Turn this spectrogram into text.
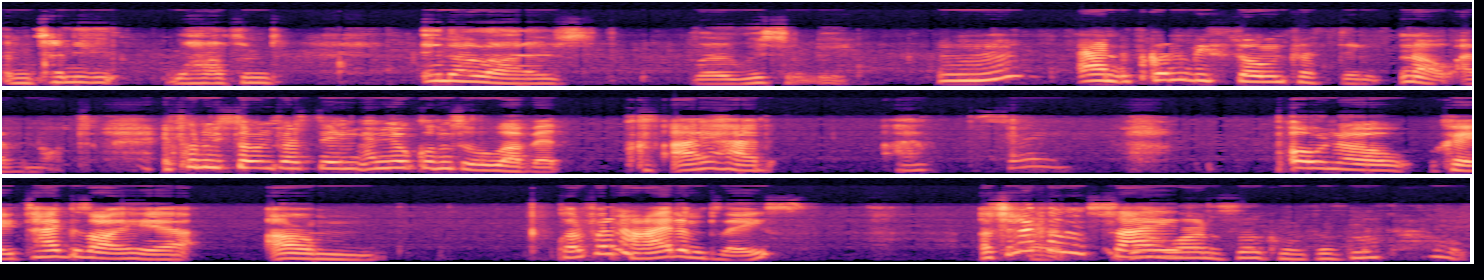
and tell you what happened in our lives very recently. Mm-hmm. And it's going to be so interesting. No, I'm not. It's going to be so interesting, and you're going to love it. Because I had, I would say, oh no. Okay, is out here. Um, gotta find a hiding place. Or should I go Going inside? around the circle does not help.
